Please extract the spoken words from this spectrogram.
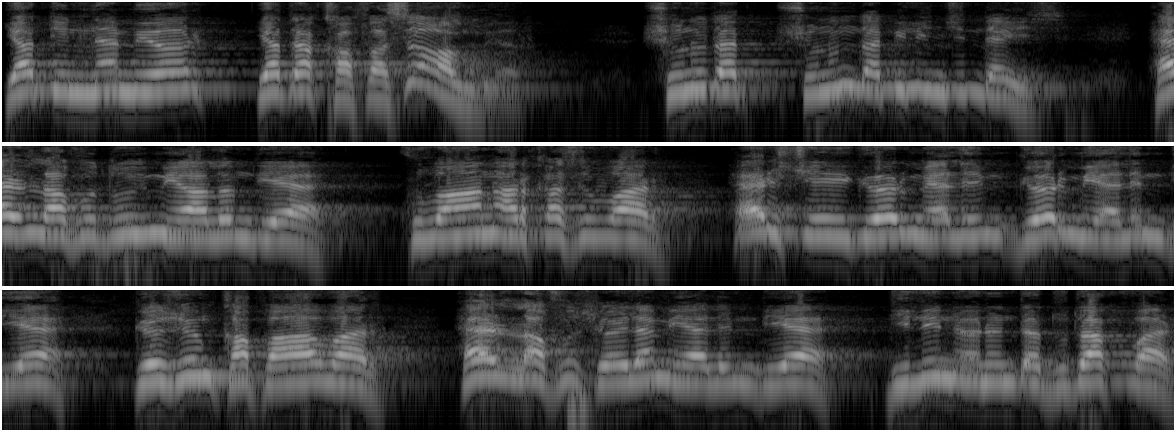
Ya dinlemiyor ya da kafası almıyor. Şunu da şunun da bilincindeyiz. Her lafı duymayalım diye kulağın arkası var her şeyi görmeyelim, görmeyelim diye gözün kapağı var. Her lafı söylemeyelim diye dilin önünde dudak var.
